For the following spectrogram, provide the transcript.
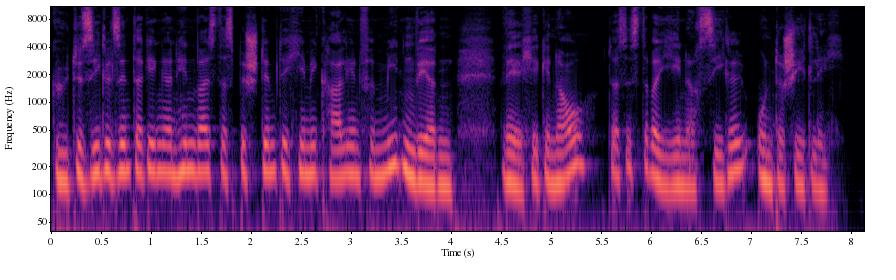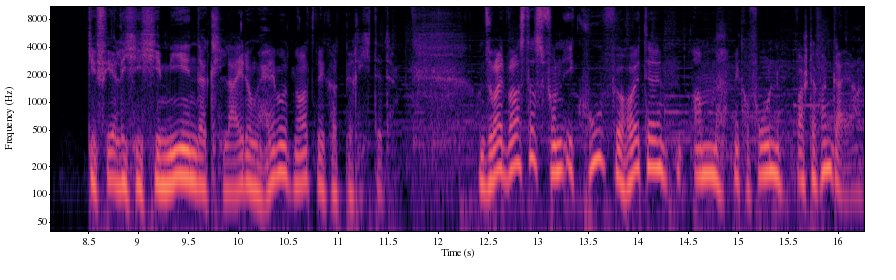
Gütesiegel sind dagegen ein Hinweis, dass bestimmte Chemikalien vermieden werden. Welche genau, das ist aber je nach Siegel unterschiedlich. Gefährliche Chemie in der Kleidung. Helmut Nordweg hat berichtet. Und soweit war es das von EQ für heute. Am Mikrofon war Stefan Geier.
